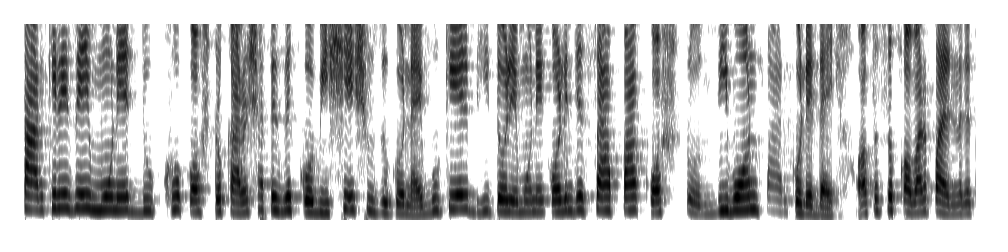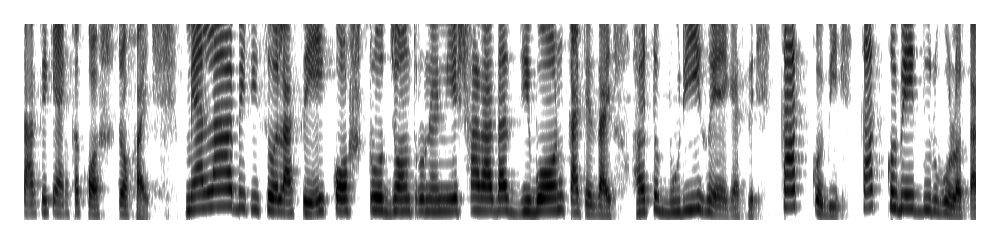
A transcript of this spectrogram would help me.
তারকেরে যে মনের দুঃখ, কষ্ট কারোর সাথে যে কবি, সে সুযোগও নেয় বুকের ভিতরে মনে করেন যে চাপা কষ্ট জীবন পার করে দেয়, অথচ কবার পারে না যে তারকে ক্যাঙ্কা কষ্ট হয়। মেলা বেটি চল আছে, এই কষ্ট যন্ত্রণা নিয়ে সারাটা জীবন কাটে যায়। হয়তো বুড়ি হয়ে গেছে। কাক কবি? কাক কবি এই দুর্বলতা?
